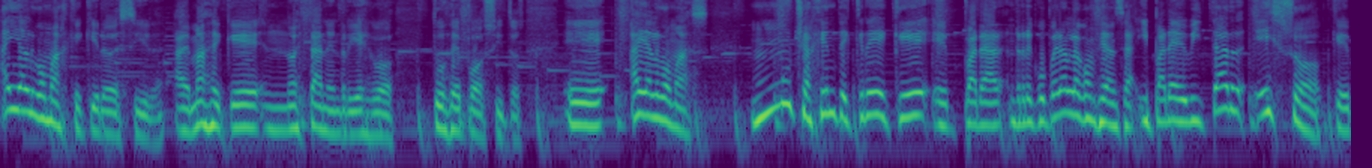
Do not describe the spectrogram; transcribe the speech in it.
hay algo más que quiero decir, además de que no están en riesgo tus depósitos. Eh, hay algo más. Mucha gente cree que para recuperar la confianza y para evitar eso que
